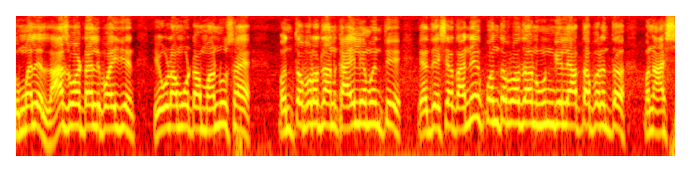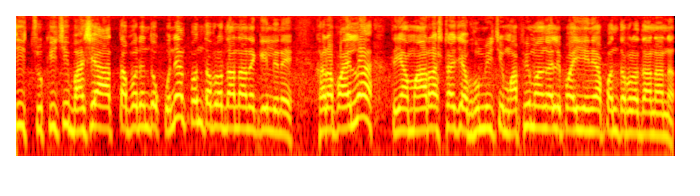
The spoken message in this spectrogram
तुम्हाला लाज वाटायला पाहिजे. एवढा मोठा माणूस आहे. पंतप्रधान कायले म्हणते या देशात अनेक पंतप्रधान होऊन गेले आतापर्यंत. पण अशी चुकीची भाषा आतापर्यंत कोण्याच पंतप्रधानानं केली नाही. खरं पाहिलं तर या महाराष्ट्राच्या भूमीची माफी मागायला पाहिजे या पंतप्रधानानं.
